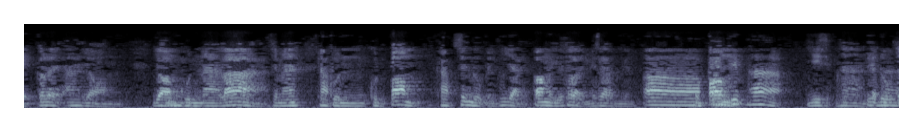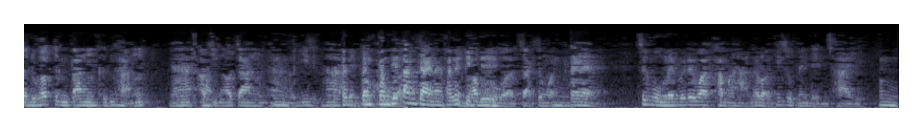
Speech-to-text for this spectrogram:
ด็ก ๆ ก็เลยอะยอม ยอมอืมคุณนาล่าใช่ไหมครับคุณคุณป้อมครับซึ่งดูเป็นผู้ใหญ่ป้อมอายุเท่าไหร่ไม่ทราบเหมือนกันเอ่อผมป้อมป้อมยี่สิบห้า ยี่สิบห้า25จะดูจะดูเขาตึงตังขึงขังนะฮะเอาครับจริงเอาจังอืมก็ยี่สิบห้าเป็นเป็นคนที่ตั้งใจในภารกิจครอบดีครัวจากจังหวัดอืมแพร่ซึ่งวงเล็บไว้ด้วยว่าทำอาหารอร่อยที่สุดในเด่นชัยอืม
